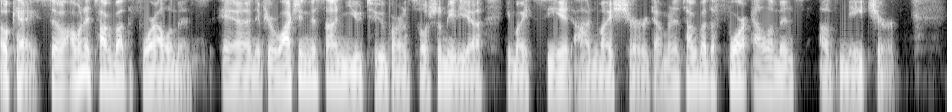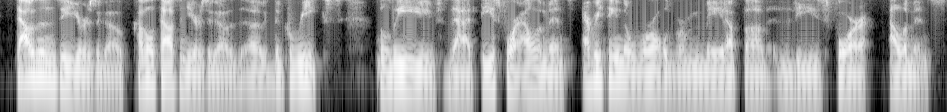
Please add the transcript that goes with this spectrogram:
Okay, so I want to talk about the four elements. And if you're watching this on YouTube or on social media, you might see it on my shirt. I'm going to talk about the four elements of nature. Thousands of years ago, a couple thousand years ago, the, the Greeks believed that these four elements, everything in the world were made up of these four elements.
